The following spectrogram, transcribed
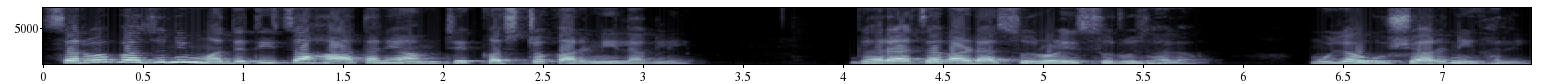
सर्व बाजूनी मदतीचा हात आणि आमचे कष्ट कारणी लागले. घराचा गाडा सुरळीत सुरू झाला. मुलं हुशार निघाली.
